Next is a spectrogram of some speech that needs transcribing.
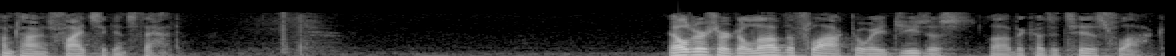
sometimes fights against that. Elders are to love the flock the way Jesus loved because it's his flock.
